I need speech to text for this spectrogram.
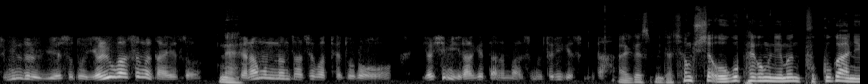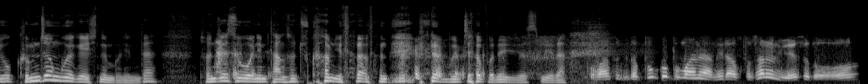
주민들을 위해서도 열과성을 다해서 네. 변함없는 자세와 태도로 열심히 일하겠다는 말씀을 드리겠습니다. 알겠습니다. 청취자 5980님은 북구가 아니고 금정구에 계시는 분인데 전재수 의원님 당선 축하합니다라는 그런 문자 보내주셨습니다. 고맙습니다. 북구뿐만 아니라 부산을 위해서도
